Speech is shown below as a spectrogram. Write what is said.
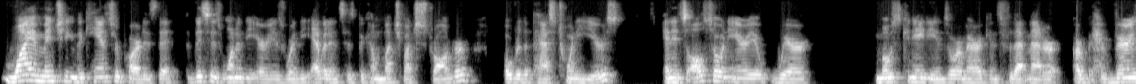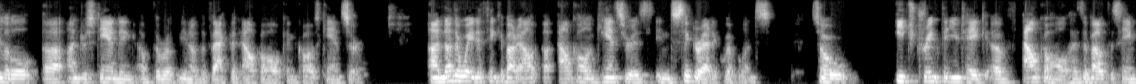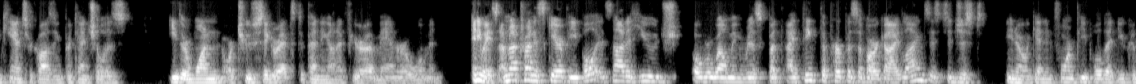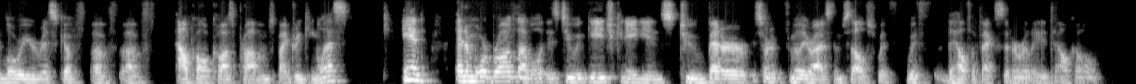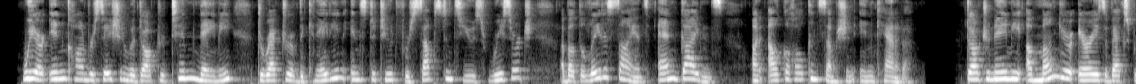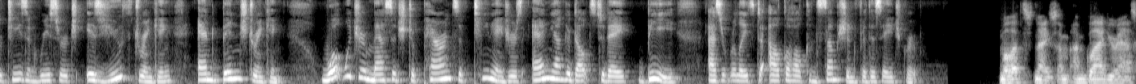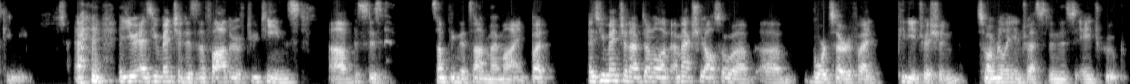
Why I'm mentioning the cancer part is that this is one of the areas where the evidence has become much, much stronger over the past 20 years. And it's also an area where most Canadians or Americans, for that matter, are have very little uh, understanding of the you know the fact that alcohol can cause cancer. Another way to think about al- uh, alcohol and cancer is in cigarette equivalents. So each drink that you take of alcohol has about the same cancer-causing potential as either one or two cigarettes, depending on if you're a man or a woman. Anyways, I'm not trying to scare people. It's not a huge, overwhelming risk, but I think the purpose of our guidelines is to just you know, again, inform people that you can lower your risk of of of alcohol caused problems by drinking less. And at a more broad level is to engage Canadians to better sort of familiarize themselves with with the health effects that are related to alcohol. We are in conversation with Dr. Tim Naimi, Director of the Canadian Institute for Substance Use Research, about the latest science and guidance on alcohol consumption in Canada. Dr. Naimi, among your areas of expertise and research is youth drinking and binge drinking. What would your message to parents of teenagers and young adults today be as it relates to alcohol consumption for this age group? Well, that's nice. I'm, I'm glad you're asking me. you, as you mentioned, as the father of two teens, uh, this is something that's on my mind. But as you mentioned, I've done a lot. I'm actually also a, a board certified pediatrician, so I'm really interested in this age group.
